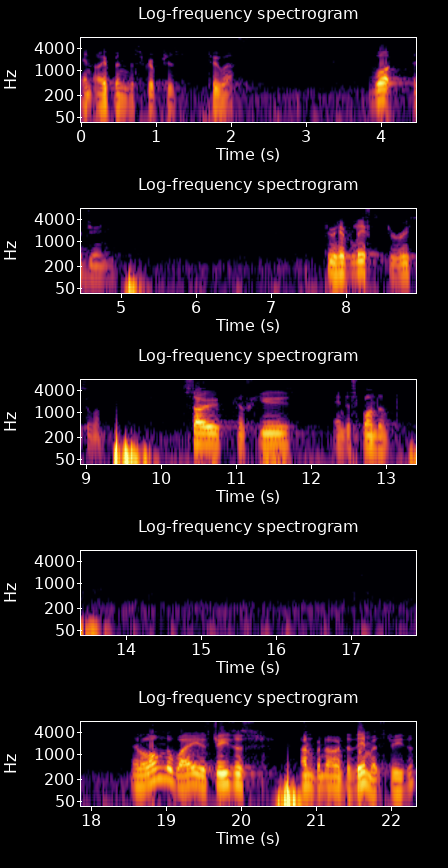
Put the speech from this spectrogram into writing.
and opened the scriptures to us? What a journey. To have left Jerusalem so confused and despondent. And along the way, as Jesus, unbeknown to them, it's Jesus,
